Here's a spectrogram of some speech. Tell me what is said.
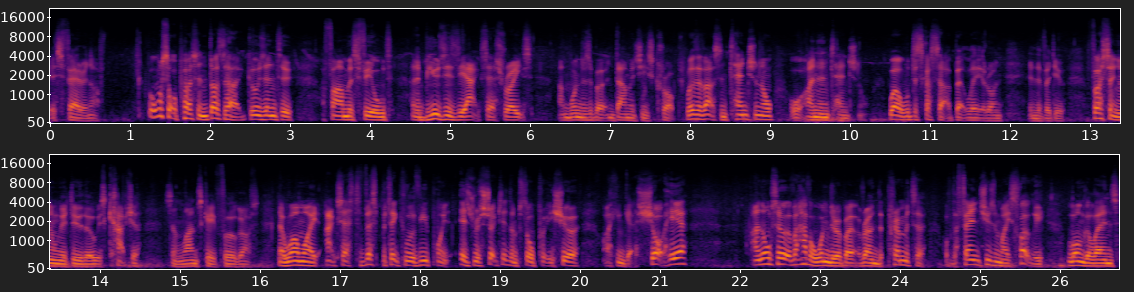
is fair enough. But what sort of person does that, goes into a farmer's field and abuses the access rights and wanders about and damages crops, whether that's intentional or unintentional? Well, we'll discuss that a bit later on in the video. First thing I'm going to do though is capture some landscape photographs. Now while my access to this particular viewpoint is restricted, I'm still pretty sure I can get a shot here. And also if I have a wander about around the perimeter of the fence using my slightly longer lens,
